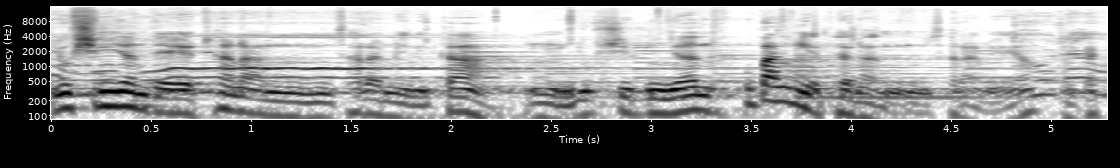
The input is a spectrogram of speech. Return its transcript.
60년대에 태어난 사람이니까 음, 60년 후반기에 태어난 사람이에요. 그러니까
